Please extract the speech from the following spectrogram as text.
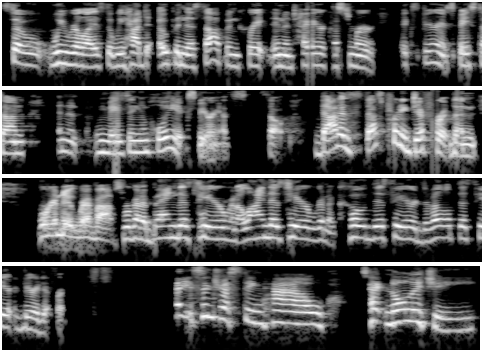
So we realized that we had to open this up and create an entire customer experience based on an amazing employee experience. So that is, that's pretty different than we're going to do RevOps. We're going to bang this here. We're going to line this here. We're going to code this here, develop this here. Very different. It's interesting how technology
